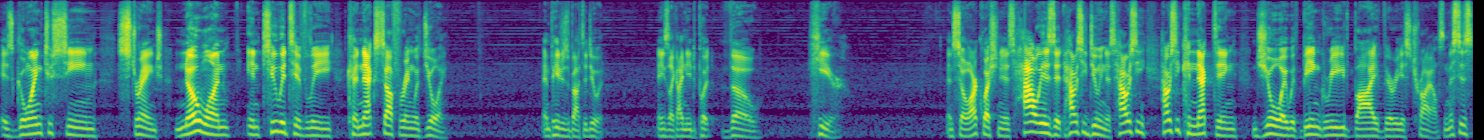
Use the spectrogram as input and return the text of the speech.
is going to seem strange. No one intuitively connects suffering with joy. And Peter's about to do it. And he's like, I need to put though here. And so our question is, how is it, how is he doing this? How is he, how is he connecting joy with being grieved by various trials? And this is,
